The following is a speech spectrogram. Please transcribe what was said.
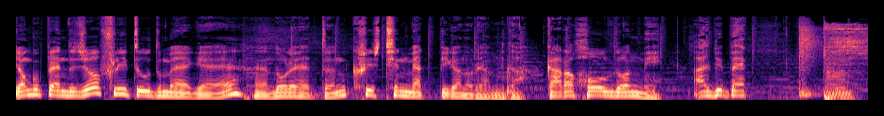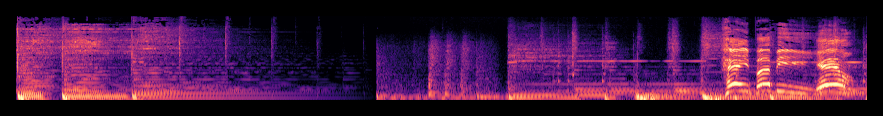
영국 밴드죠. 플리트우드 맥의 노래했던 크리스틴 맥비가 노래합니다. Got a Hold on Me. I'll be back. Hey 바비 예 형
